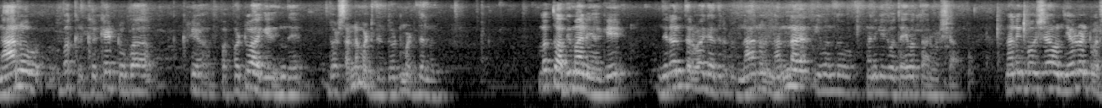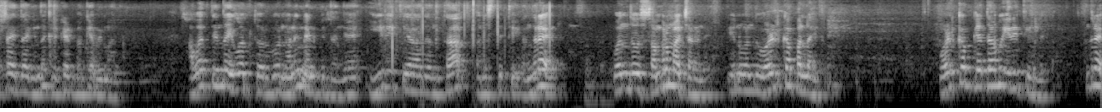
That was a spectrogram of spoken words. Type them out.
ನಾನು ಒಬ್ಬ ಕ್ರಿ- ಕ್ರಿಕೆಟ್ ಒಬ್ಬ ಪಟುವಾಗಿ ಹಿಂದೆ, ದೊಡ್ಡ ಸಣ್ಣ ಮಟ್ಟದಲ್ಲಿ, ದೊಡ್ಡ ಮಟ್ಟದಲ್ಲಿ ಮತ್ತು ಅಭಿಮಾನಿಯಾಗಿ, ನಿರಂತರವಾಗಿ ಅದ್ರ, ನಾನು ನನ್ನ ಈ ಒಂದು ನನಗೆ ಇವತ್ತು ಐವತ್ತಾರು ವರ್ಷ. ನನಗೆ ಬಹುಶಃ ಒಂದು ಏಳೆಂಟು ವರ್ಷ ಇದ್ದಾಗಿಂದ ಕ್ರಿಕೆಟ್ ಬಗ್ಗೆ ಅಭಿಮಾನ. ಅವತ್ತಿಂದ ಇವತ್ತವರೆಗೂ ನನಗೆ ನೆನಪಿದ್ದಂಗೆ ಈ ರೀತಿಯಾದಂಥ ಪರಿಸ್ಥಿತಿ ಅಂದರೆ ಒಂದು ಸಂಭ್ರಮಾಚರಣೆ. ಏನು ಒಂದು ವರ್ಲ್ಡ್ ಕಪ್ ಅಲ್ಲ ಇದು. ವರ್ಲ್ಡ್ ಕಪ್ ಗೆದ್ದಾಗೂ ಈ ರೀತಿ ಇರಲಿ ಅಂದರೆ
